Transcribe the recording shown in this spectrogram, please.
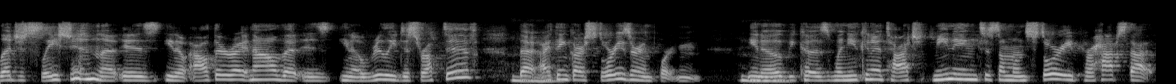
legislation that is, you know, out there right now that is, you know, really disruptive mm-hmm. that I mm-hmm. think our stories are important, mm-hmm. you know, mm-hmm. because when you can attach meaning to someone's story, perhaps that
